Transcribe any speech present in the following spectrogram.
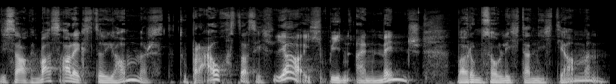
Die sagen, was Alex, du jammerst, du brauchst das. Ich, ja, ich bin ein Mensch, warum soll ich dann nicht jammern?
